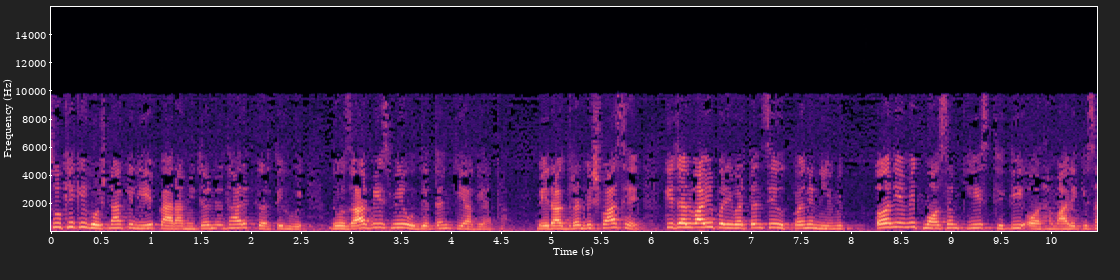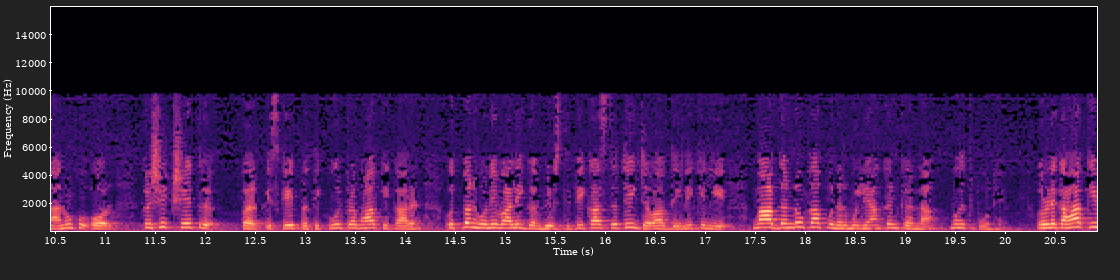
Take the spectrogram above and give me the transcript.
सूखे की घोषणा के लिए पैरामीटर निर्धारित करते हुए 2020 में उद्यतन किया गया था। मेरा दृढ़ विश्वास है कि जलवायु परिवर्तन से उत्पन्न नियमित, अनियमित मौसम की स्थिति और हमारे किसानों को और कृषि क्षेत्र पर इसके प्रतिकूल प्रभाव के कारण उत्पन्न होने वाली गंभीर स्थिति का सटीक जवाब देने के लिए मापदंडों का पुनर्मूल्यांकन करना महत्वपूर्ण है। उन्होंने कहा कि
